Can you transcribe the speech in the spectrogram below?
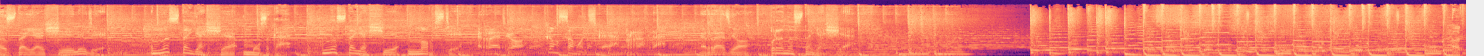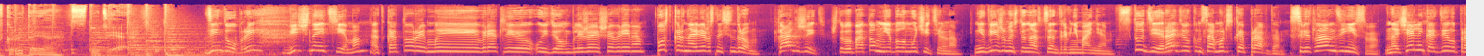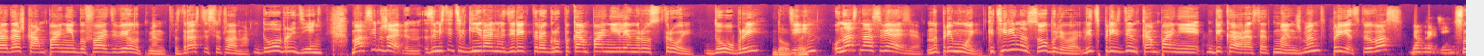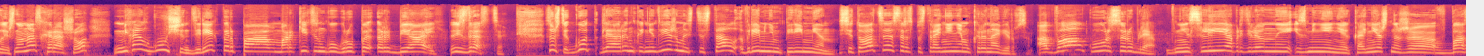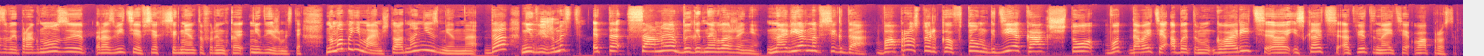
Настоящие люди. Настоящая музыка. Настоящие новости. Радио «Комсомольская правда». Радио про настоящее. Открытая студия. День добрый. Вечная тема, от которой мы вряд ли уйдем в ближайшее время. Посткоронавирусный синдром. Как жить, чтобы потом не было мучительно? Недвижимость у нас в центре внимания. В студии радио «Комсомольская правда». Светлана Денисова, начальник отдела продаж компании BFI Development. Здравствуйте, Светлана. Добрый день. Максим Жабин, заместитель генерального директора группы компании «Елена Русстрой». Добрый, Добрый. день. У нас на связи, на прямой, Катерина Соболева, вице-президент компании Бикар Asset Management. Приветствую вас. Добрый день. Слышно нас хорошо. Михаил Гущин, директор по маркетингу группы RBI. И Здравствуйте. Слушайте, год для рынка недвижимости стал временем перемен. Ситуация с распространением коронавируса. Обвал курса рубля. Внесли определенные изменения, конечно же, в базовые прогнозы развития всех сегментов рынка недвижимости. Но мы понимаем, что одно неизменно. Да, недвижимость – это самое выгодное вложение. Наверное, всегда. Вопрос только в том, где, как, что. Вот давайте об этом говорить, э, искать ответы на эти вопросы.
